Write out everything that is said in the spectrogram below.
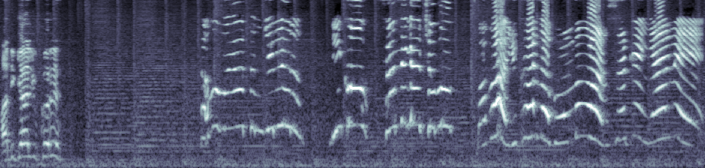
hadi gel yukarı. Bomba var sakın gelmeyin.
